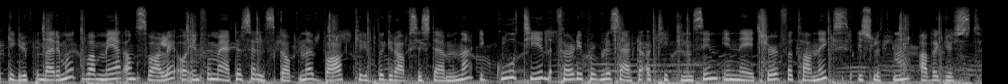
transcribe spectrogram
Hackergruppen derimot var mer ansvarlig og informerte selskapene bak kryptografsystemene i god tid før de publiserte artikkelen sin i Nature Photonics i slutten av august.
